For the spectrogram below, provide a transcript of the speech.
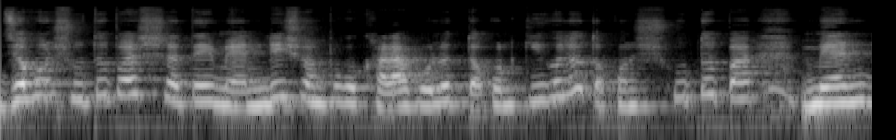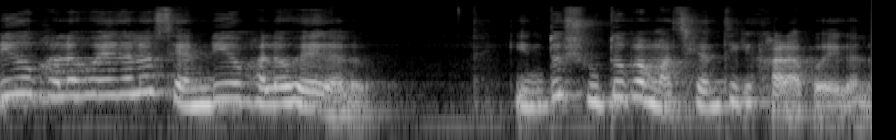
যখন সুতোপার সাথে ম্যান্ডির সম্পর্ক খারাপ হলো, তখন কি হলো? তখন সুতোপা ম্যান্ডিও ভালো হয়ে গেল, স্যান্ডিও ভালো হয়ে গেল। কিন্তু সুতপা মাঝখান থেকে খারাপ হয়ে গেল।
